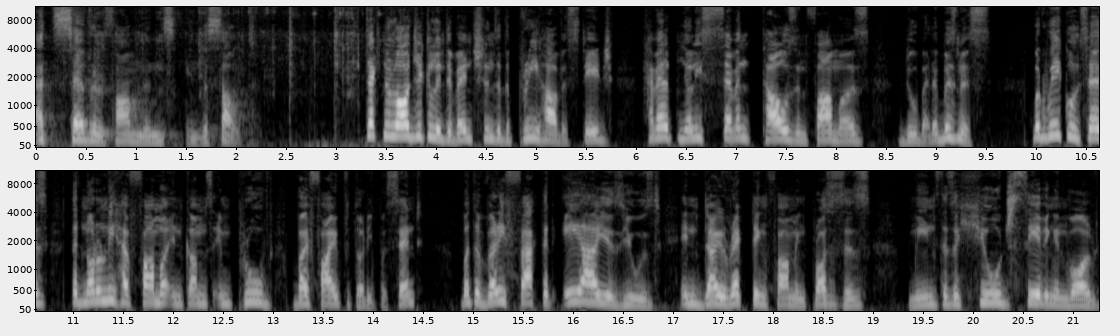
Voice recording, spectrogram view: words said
at several farmlands in the south. Technological interventions at the pre-harvest stage have helped nearly 7,000 farmers do better business. But Waycool says that not only have farmer incomes improved by 5 to 30 percent, but the very fact that AI is used in directing farming processes means there's a huge saving involved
